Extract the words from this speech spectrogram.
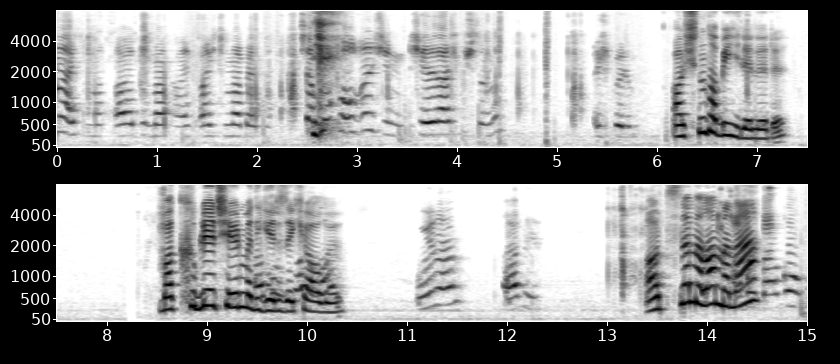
lan item'ı. Aa dur ben ay- item'lar bende. Sen bot olduğun için şeyler açmıştın değil mi? İlk bölüm. Açtın tabii hileleri. Bak kıbleye çevirmedi gerizekalı. Uyu lan. Abi. Artistleme lan bana. Abi, ben-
